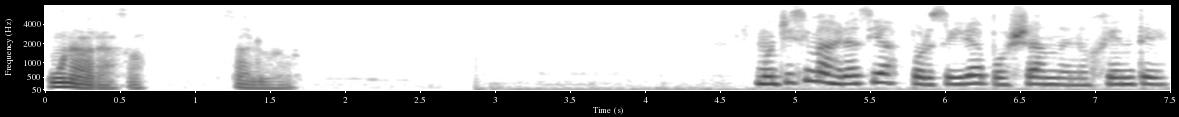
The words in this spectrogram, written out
Un abrazo. Saludos. Muchísimas gracias por seguir apoyándonos, gente.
